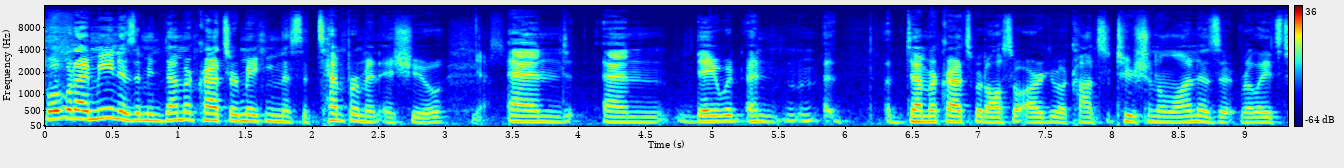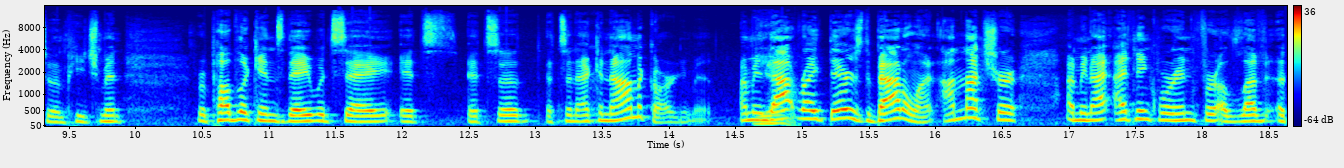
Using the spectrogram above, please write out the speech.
but what I mean is, I mean, Democrats are making this a temperament issue. Yes. And and they would and uh, Democrats would also argue a constitutional one as it relates to impeachment. Republicans, they would say it's it's a it's an economic argument. I mean, Yeah. that right there is the battle line. I'm not sure. I mean, I, I think we're in for eleven, uh,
